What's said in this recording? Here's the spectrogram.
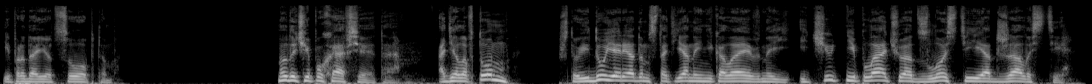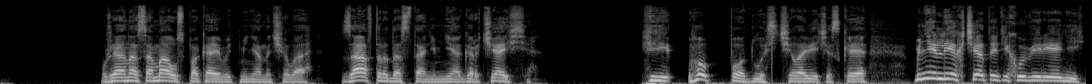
и продается оптом. Ну да чепуха все это. А дело в том, что иду я рядом с Татьяной Николаевной и чуть не плачу от злости и от жалости. Уже она сама успокаивать меня начала. Завтра достанем, не огорчайся. И, о, подлость человеческая, мне легче от этих уверений,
